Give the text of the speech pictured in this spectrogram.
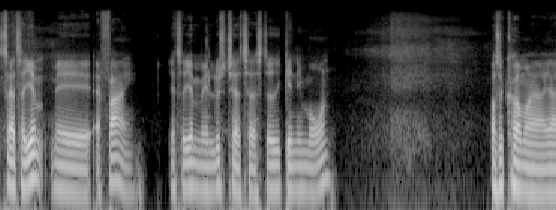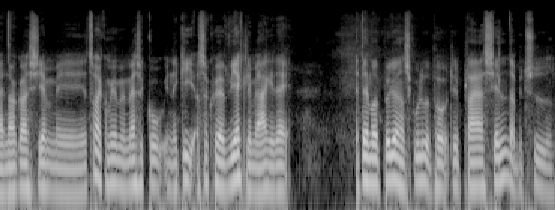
Så jeg tager hjem med erfaring. Jeg tager hjem med en lyst til at tage afsted igen i morgen. Og så kommer jeg nok også hjem med, jeg tror jeg kommer hjem med en masse god energi, og så kunne jeg virkelig mærke i dag, at den måde bølgerne har skuldret på, det plejer sjældent at betyde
